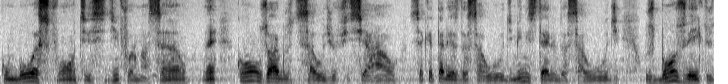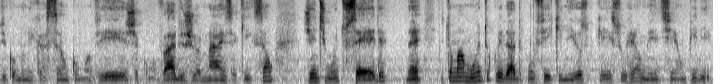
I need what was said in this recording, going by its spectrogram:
com boas fontes de informação, né, com os órgãos de saúde oficial, secretarias da saúde, Ministério da Saúde, os bons veículos de comunicação como a Veja, como vários jornais aqui, que são gente muito séria, né, e tomar muito cuidado com fake news, porque isso realmente é um perigo.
